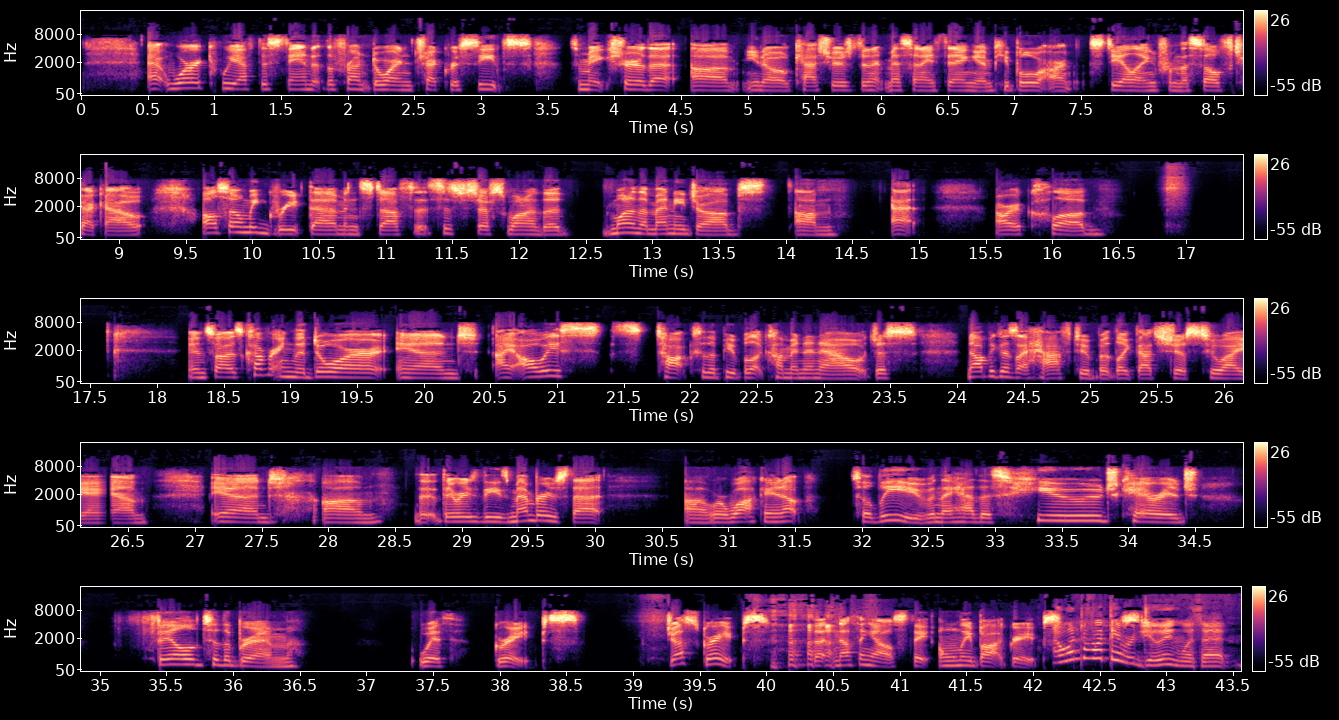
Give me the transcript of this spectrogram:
at work, we have to stand at the front door and check receipts to make sure that um, you know cashiers didn't miss anything and people aren't stealing from the self checkout. Also, we greet them and stuff. This is just one of the one of the many jobs um, at our club. And so I was covering the door, and I always talk to the people that come in and out, just not because I have to, but like that's just who I am. And um, th- there these members that uh, were walking up to leave, and they had this huge carriage filled to the brim with grapes, just grapes, that nothing else. They only bought grapes. I wonder what they were doing with it.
